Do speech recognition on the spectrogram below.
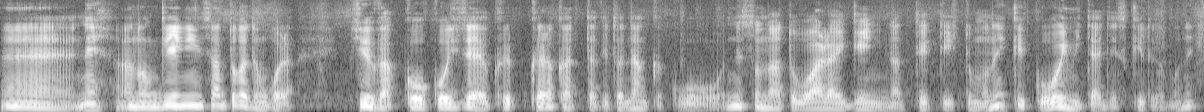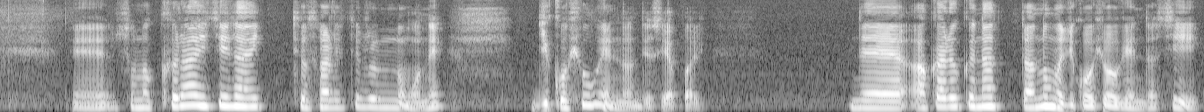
えー、ねあの芸人さんとかでもほら中学高校時代は暗かったけどなんかこうねその後お笑い芸人になってっていう人もね結構多いみたいですけれどもねえー、その暗い時代ってされてるのもね自己表現なんですやっぱり。で明るくなったのも自己表現だし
